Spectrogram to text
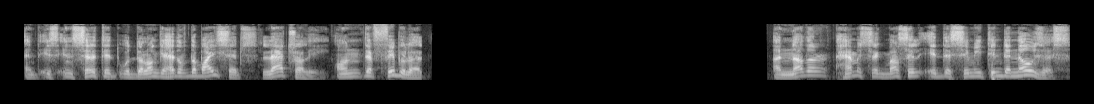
and is inserted with the long head of the biceps laterally on the fibula. Another hamstring muscle is the semitendinosus,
